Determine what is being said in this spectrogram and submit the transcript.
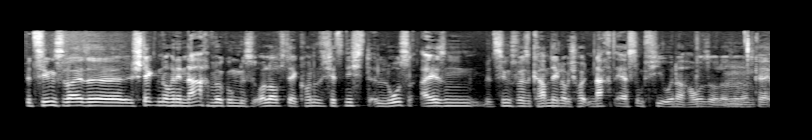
Beziehungsweise steckt noch in den Nachwirkungen des Urlaubs. Der konnte sich jetzt nicht loseisen. Beziehungsweise kam der, glaube ich, heute Nacht erst um 4 Uhr nach Hause oder so. Okay.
